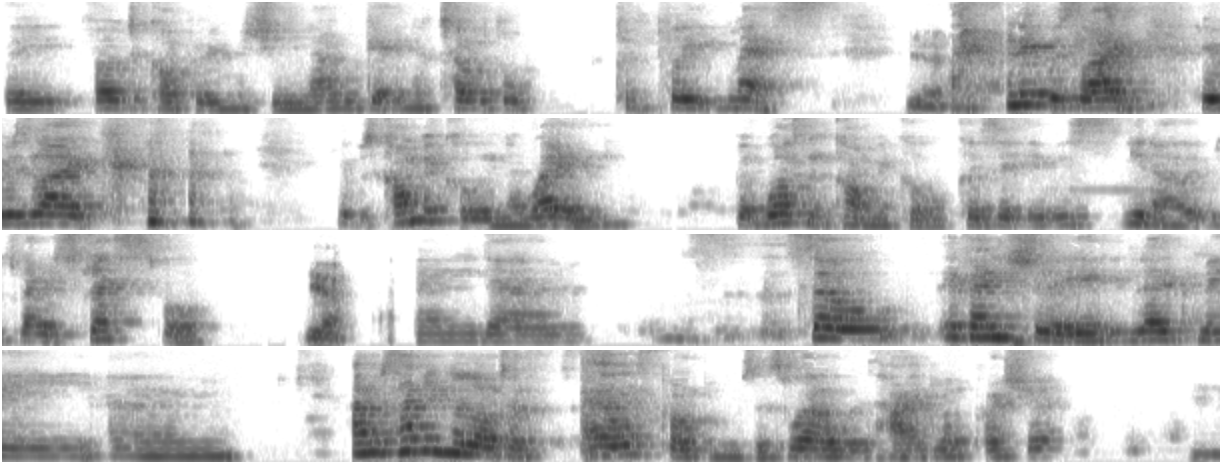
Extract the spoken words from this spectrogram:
the photocopying machine, I would get in a total complete mess. Yeah. And it was like it was like it was comical in a way, but wasn't comical because it, it was, you know, it was very stressful. Yeah. And um, so eventually it led me, um, I was having a lot of health problems as well with high blood pressure mm.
